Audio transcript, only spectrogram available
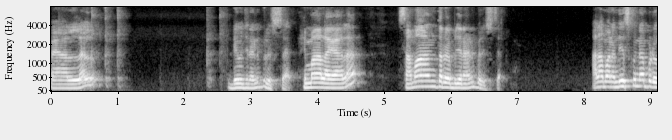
ప్యారలల్ డివిజన్ అని పిలుస్తారు. హిమాలయాల సమాంతర విభజన అని పిలుస్తారు. అలా మనం తీసుకున్నప్పుడు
